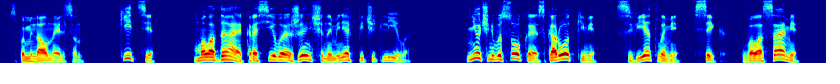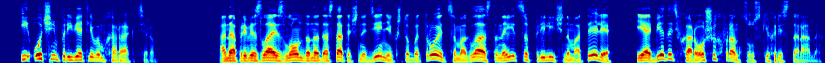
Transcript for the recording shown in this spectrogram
— вспоминал Нельсон. «Китти Молодая, красивая женщина меня впечатлила. Не очень высокая, с короткими, светлыми, сик, волосами и очень приветливым характером. Она привезла из Лондона достаточно денег, чтобы троица могла остановиться в приличном отеле и обедать в хороших французских ресторанах.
